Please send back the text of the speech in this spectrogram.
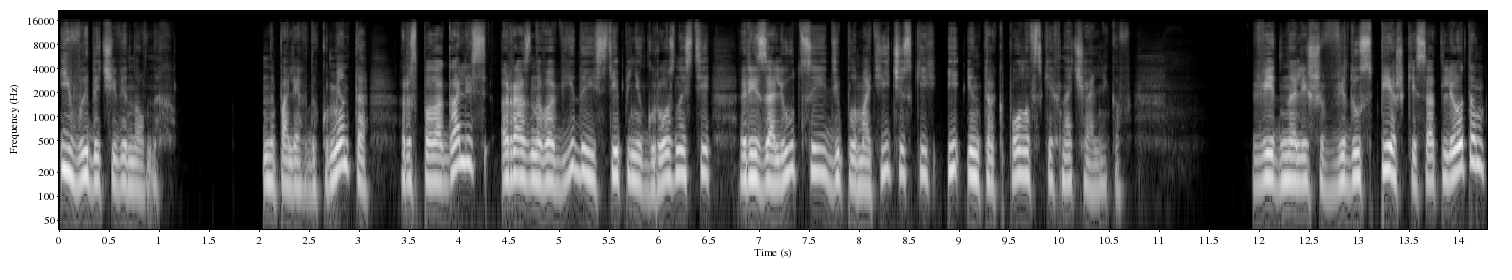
и выдачи виновных. На полях документа располагались разного вида и степени грозности резолюции дипломатических и интеркполовских начальников. Видно, лишь ввиду спешки с отлетом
